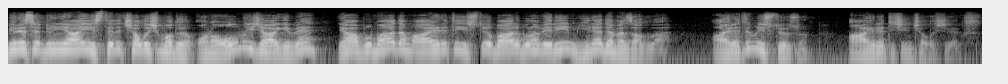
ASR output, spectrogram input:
birisi dünyayı istedi çalışmadı. Ona olmayacağı gibi ya bu madem ahireti istiyor bari buna vereyim yine demez Allah. Ahireti mi istiyorsun? Ahiret için çalışacaksın.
